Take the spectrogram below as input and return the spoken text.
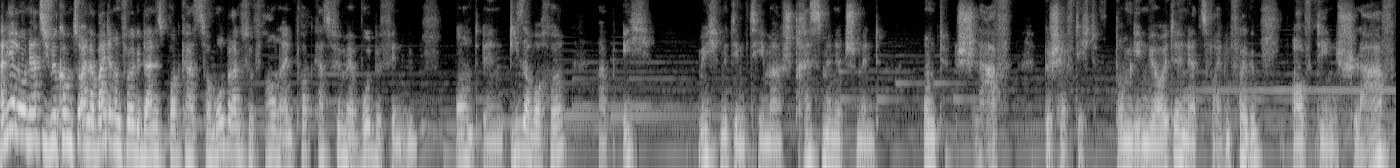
Hallo und herzlich willkommen zu einer weiteren Folge deines Podcasts Hormonbalance für Frauen, ein Podcast für mehr Wohlbefinden. Und in dieser Woche habe ich mich mit dem Thema Stressmanagement und Schlaf beschäftigt. Darum gehen wir heute in der zweiten Folge auf den Schlaf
